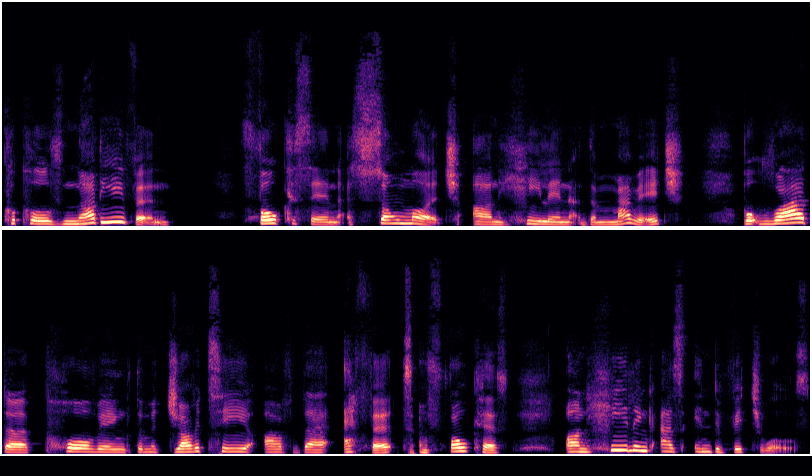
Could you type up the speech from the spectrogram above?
couples not even focusing so much on healing the marriage, but rather pouring the majority of their effort and focus on healing as individuals,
